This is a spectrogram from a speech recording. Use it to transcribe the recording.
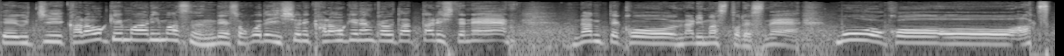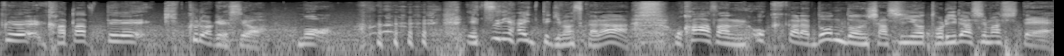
でうちカラオケもありますんで、そこで一緒にカラオケなんか歌ったりしてね、なんてこうなりますとですね、もうこう、熱く語ってくるわけですよ。もう。越に入ってきますから、お母さん奥からどんどん写真を取り出しまして、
